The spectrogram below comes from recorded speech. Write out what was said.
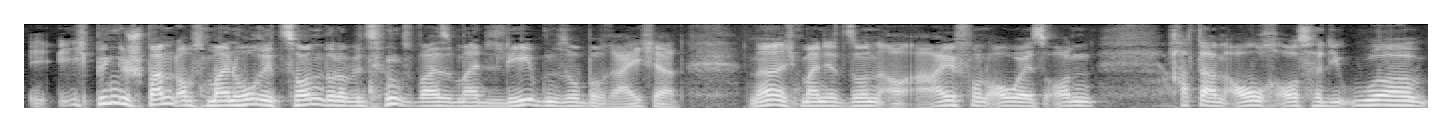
ich bin gespannt, ob es meinen Horizont oder beziehungsweise mein Leben so bereichert. Ne? Ich meine, jetzt so ein iPhone Always On hat dann auch außer die Uhr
